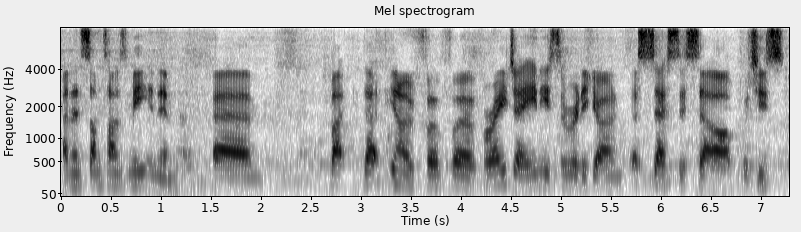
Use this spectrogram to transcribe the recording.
and then sometimes meeting him. Um, but that you know, for, for, for AJ, he needs to really go and assess his setup, which he's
